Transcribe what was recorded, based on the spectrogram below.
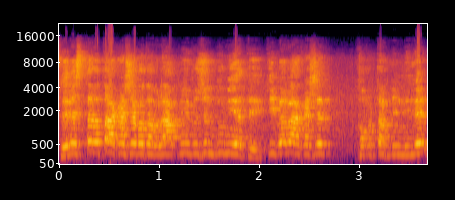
ফেরেস্তারা তো আকাশে কথা বলে আপনি বলছেন দুনিয়াতে কীভাবে আকাশের খবরটা আপনি নিলেন।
